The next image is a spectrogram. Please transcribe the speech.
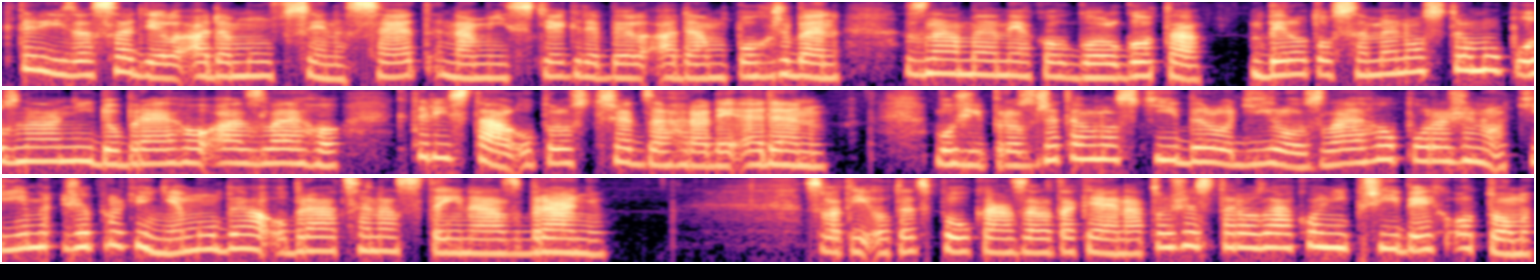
který zasadil Adamův syn Set na místě, kde byl Adam pohřben, známém jako Golgota. Bylo to semeno stromu poznání dobrého a zlého, který stál uprostřed zahrady Eden. Boží prozřetelností bylo dílo zlého poraženo tím, že proti němu byla obrácena stejná zbraň. Svatý otec poukázal také na to, že starozákonní příběh o tom,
